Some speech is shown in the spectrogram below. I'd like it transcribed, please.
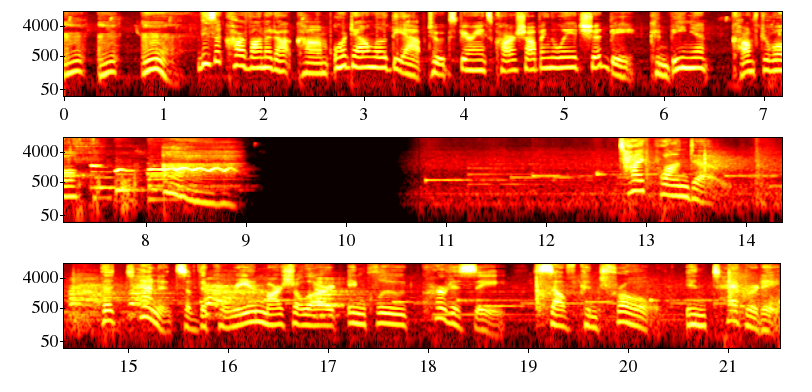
Mm-mm-mm. Visit Carvana.com or download the app to experience car shopping the way it should be convenient, comfortable. Ah. Taekwondo. The tenets of the Korean martial art include courtesy, self control, integrity.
